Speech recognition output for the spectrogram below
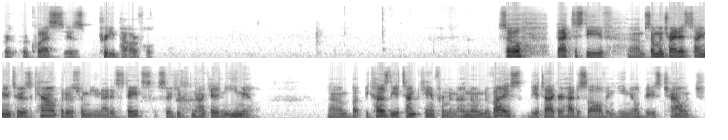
re requests is pretty powerful. So back to Steve. Um, someone tried to sign into his account, but it was from the United States, so he did not get an email. Um, but because the attempt came from an unknown device, the attacker had to solve an email-based challenge.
